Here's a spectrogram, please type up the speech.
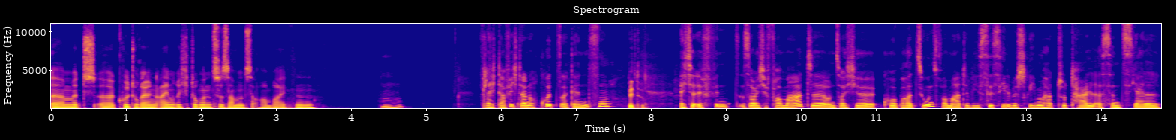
äh, mit äh, kulturellen Einrichtungen zusammenzuarbeiten. Mhm. Vielleicht darf ich da noch kurz ergänzen. Bitte. Ich, ich finde solche Formate und solche Kooperationsformate, wie Cecile beschrieben hat, total essentiell.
